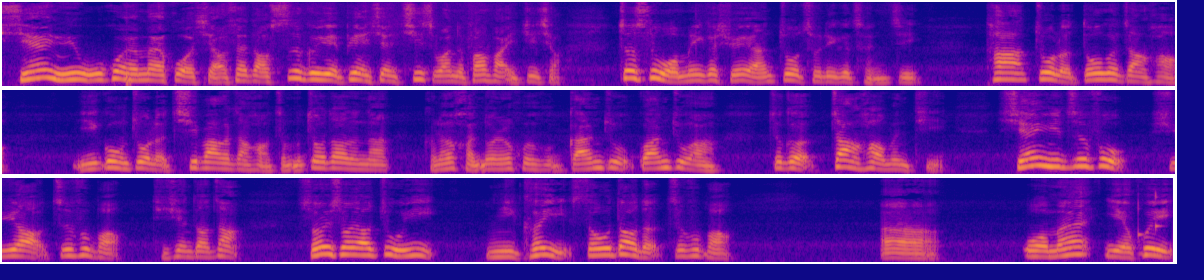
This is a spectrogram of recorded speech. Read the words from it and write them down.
闲鱼无货源卖货，小赛道四个月变现七十万的方法与技巧，这是我们一个学员做出的一个成绩。他做了多个账号，一共做了七八个账号，怎么做到的呢？可能很多人会很关注关注啊这个账号问题。闲鱼支付需要支付宝提现到账，所以说要注意，你可以收到的支付宝，呃，我们也会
